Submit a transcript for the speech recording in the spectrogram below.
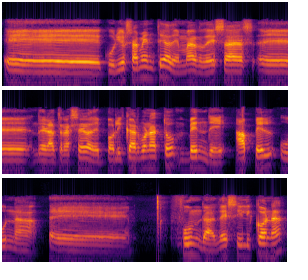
Eh, curiosamente, además de esas eh, de la trasera de policarbonato, vende Apple una eh, funda de silicona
